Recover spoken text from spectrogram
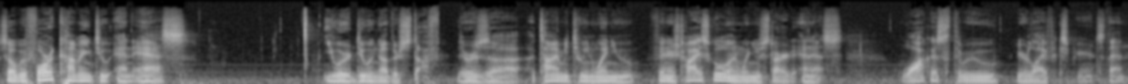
So before coming to NS, you were doing other stuff. There was a time between when you finished high school and when you started NS. Walk us through your life experience then.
